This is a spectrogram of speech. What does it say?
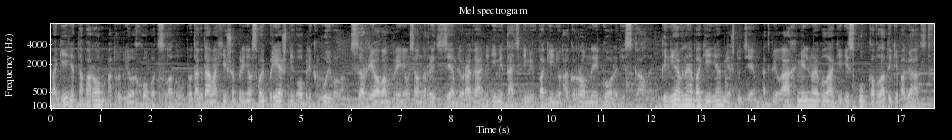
Богиня топором отрубила хобот слону, но тогда Махиша принял свой прежний облик буйвола. С ревом принялся он рыть землю рогами и метать ими в богиню огромные горы и скалы. Гневная богиня, между тем, отпила хмельной влаги из кубка владыки богатств,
